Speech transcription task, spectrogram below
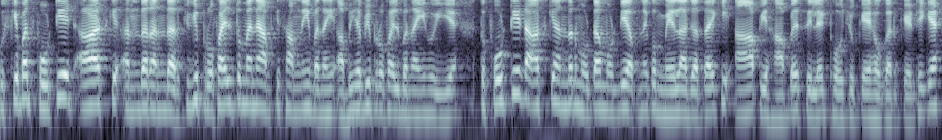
उसके बाद फोर्टी आवर्स के अंदर अंदर क्योंकि प्रोफ़ाइल तो मैंने आपके सामने ही बनाई अभी अभी प्रोफ़ाइल बनाई हुई है तो फोर्टी आवर्स के अंदर मोटा मोटी अपने को मेल आ जाता है कि आप यहाँ पर सिलेक्ट हो चुके हो करके, ठीक है?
